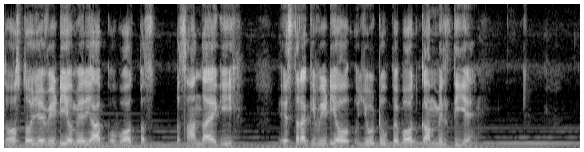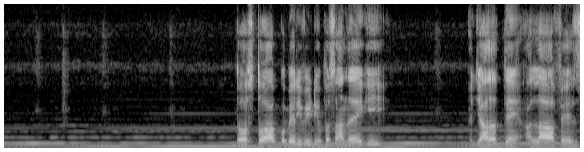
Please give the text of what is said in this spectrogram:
दोस्तों ये वीडियो मेरी आपको बहुत पस, पसंद आएगी। इस तरह की वीडियो यूट्यूब पे बहुत कम मिलती है। दोस्तों आपको मेरी वीडियो पसंद आएगी। इजाज़त दें। अल्लाह हाफिज़।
